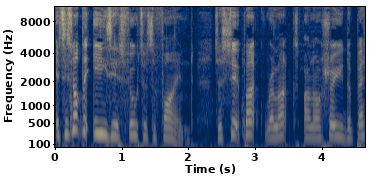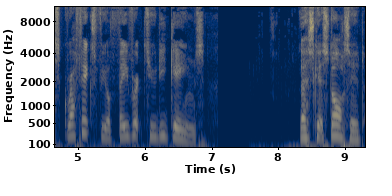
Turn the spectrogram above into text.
It is not the easiest filter to find, so sit back, relax, and I'll show you the best graphics for your favourite 2D games. Let's get started.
